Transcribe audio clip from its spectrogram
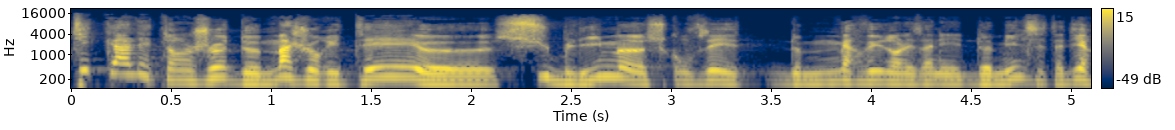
Tikal est un jeu de majorité euh, sublime, ce qu'on faisait de merveilleux dans les années 2000, c'est-à-dire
